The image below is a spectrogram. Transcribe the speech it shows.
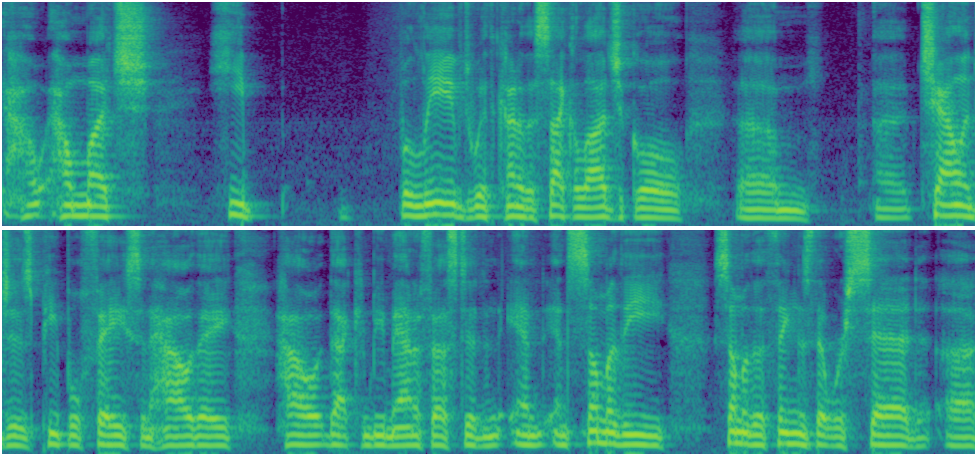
how how much he believed with kind of the psychological um, uh, challenges people face and how they how that can be manifested and and and some of the some of the things that were said. Uh,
